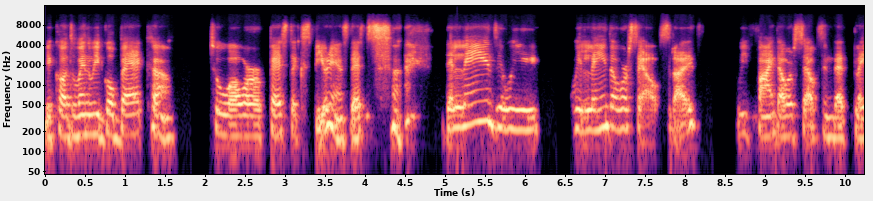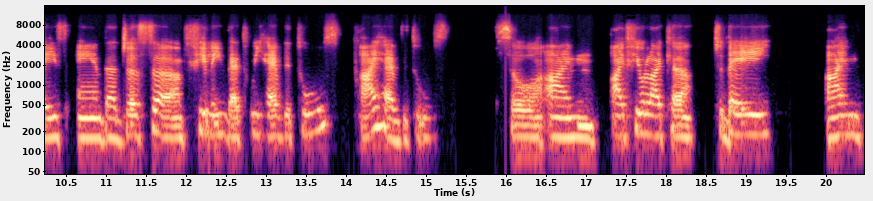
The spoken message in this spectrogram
because when we go back uh, to our past experience that's the land we we land ourselves right we find ourselves in that place and uh, just uh, feeling that we have the tools i have the tools so i'm i feel like uh, today i'm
